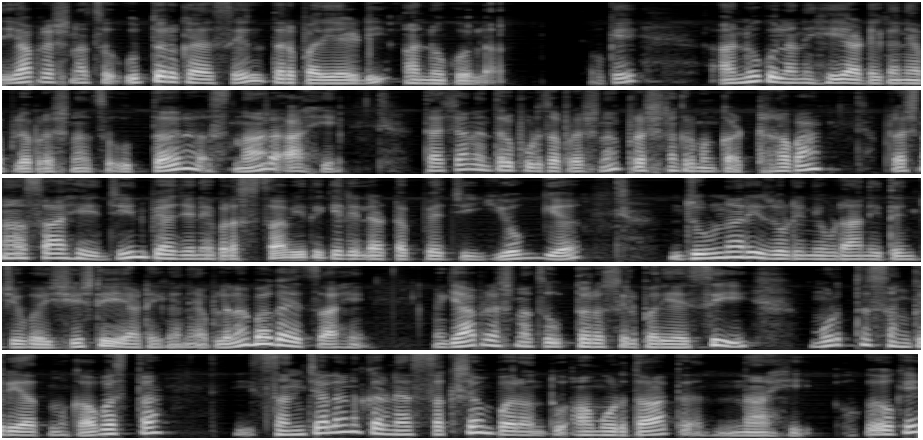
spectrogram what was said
या प्रश्नाचं उत्तर काय असेल? तर पर्याय डी अनुकूल ओके? अनुकूलन हे या ठिकाणी आपल्या प्रश्नाचं उत्तर असणार आहे. त्याच्यानंतर पुढचा प्रश्न प्रश्न क्रमांक अठरावा. प्रश्न असा आहे जीन प्याजेने प्रस्तावित केलेल्या टप्प्याची योग्य जुळणारी जोडी निवडा आणि त्यांची वैशिष्ट्ये या ठिकाणी आपल्याला बघायचं आहे. मग या प्रश्नाचं उत्तर असेल पर्याय सी मूर्त संक्रियात्मक अवस्था. संचालन करण्यास सक्षम परंतु अमूर्तात नाही. Okay okay?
